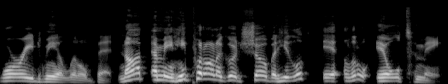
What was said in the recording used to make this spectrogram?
worried me a little bit. Not I mean, he put on a good show, but he looked a little ill to me.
